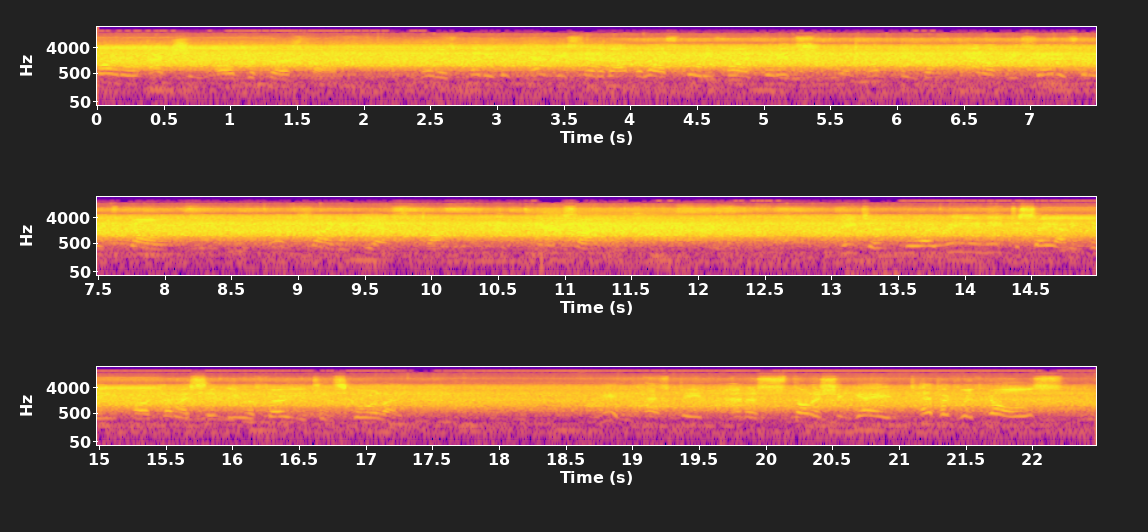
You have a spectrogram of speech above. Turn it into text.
final action of the first half. Well, there's plenty that can be said about the last 45 minutes. One thing that cannot be said is that it's yes, but. Peter, do I really need to say anything, or can I simply refer you to the scoreline? It has been an astonishing game, peppered with goals. You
